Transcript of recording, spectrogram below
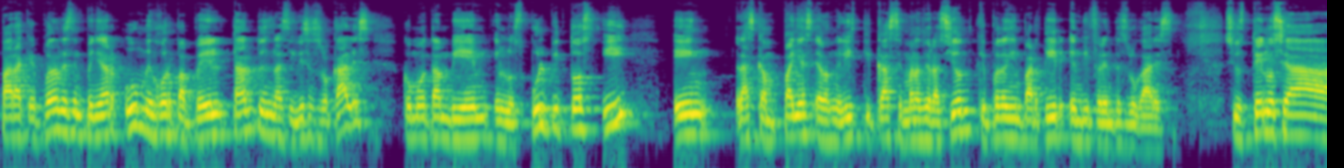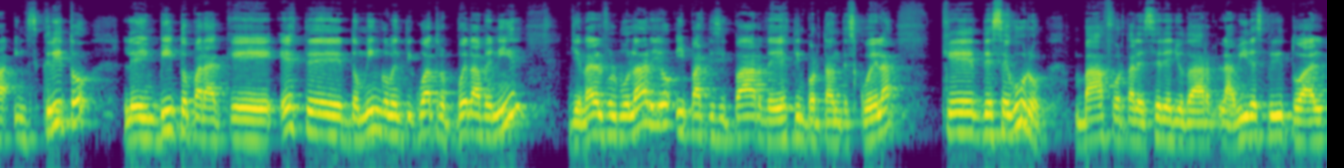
para que puedan desempeñar un mejor papel tanto en las iglesias locales como también en los púlpitos y en las campañas evangelísticas, semanas de oración que puedan impartir en diferentes lugares. Si usted no se ha inscrito, le invito para que este domingo 24 pueda venir llenar el formulario y participar de esta importante escuela que de seguro va a fortalecer y ayudar la vida espiritual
